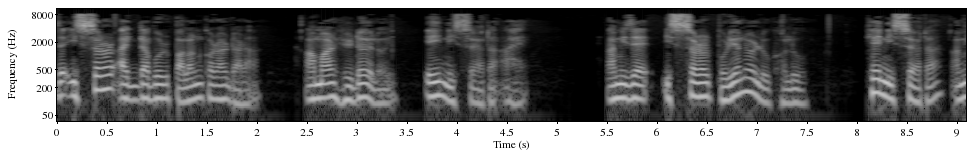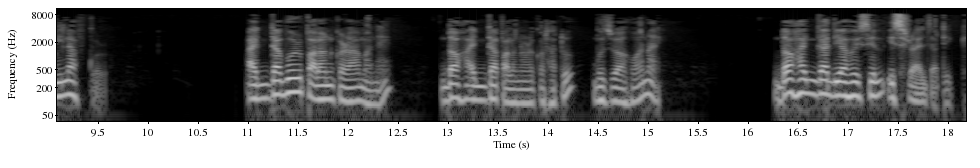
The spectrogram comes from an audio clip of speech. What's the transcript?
যে ঈশ্বৰৰ আজ্ঞাবোৰ পালন কৰাৰ দ্বাৰা আমাৰ হৃদয়লৈ এই নিশ্চয়তা আহে। আমি যে ঈশ্বৰৰ পৰিয়ালৰ লোক হলো সেই নিশ্চয়তা আমি লাভ কৰোঁ। আজ্ঞাবোৰ পালন কৰা মানে দহ আজ্ঞা পালনৰ কথাটো বুজোৱা হোৱা নাই। দহ আজ্ঞা দিয়া হৈছিল ইছৰাইল জাতিক।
